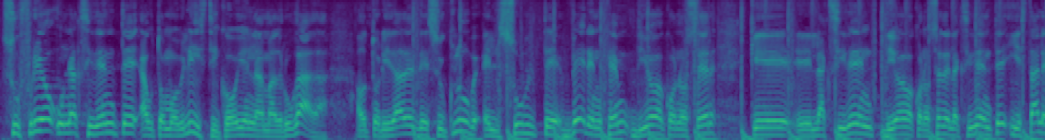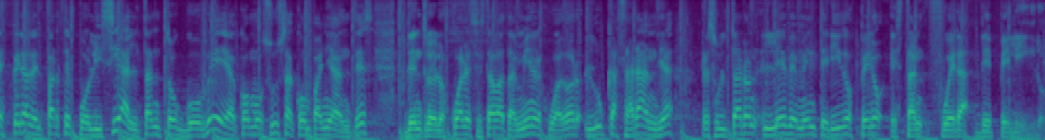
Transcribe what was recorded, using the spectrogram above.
sufrió un accidente automovilístico hoy en la madrugada. Autoridades de su club, el Zulte Berenhem, dio a conocer que el accidente, dio a conocer del accidente y está a la espera del parte policial. Tanto Gobea como sus acompañantes, dentro de los cuales estaba también el jugador Lucas Arandia, resultaron levemente heridos, pero están fuera de peligro.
